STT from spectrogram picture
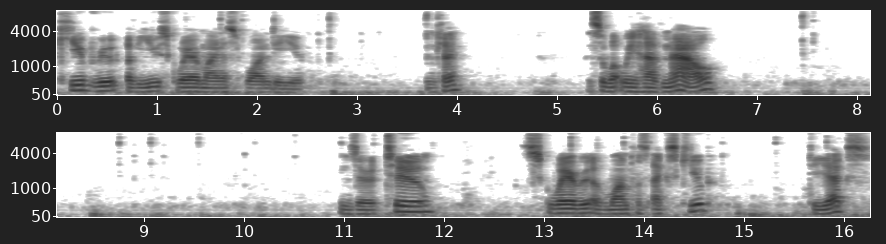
cube root of u squared minus 1 du. Okay? And so what we have now, 0, 2, square root of 1 plus x cubed dx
